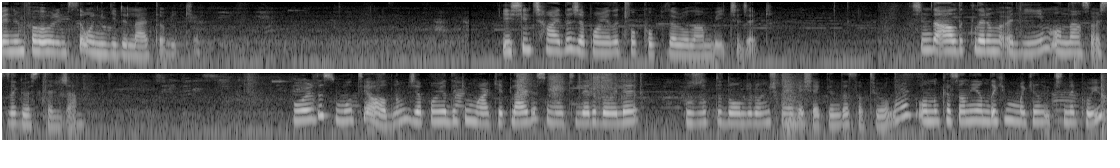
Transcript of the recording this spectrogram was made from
Benim favorim ise onigiriler tabii ki. Yeşil çay da Japonya'da çok popüler olan bir içecek. Şimdi aldıklarımı ödeyeyim, ondan sonra size göstereceğim. Bu arada smoothie aldım. Japonya'daki marketlerde smoothie'leri böyle buzlukta dondurulmuş meyve şeklinde satıyorlar. Onu kasanın yanındaki bir makinenin içine koyup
